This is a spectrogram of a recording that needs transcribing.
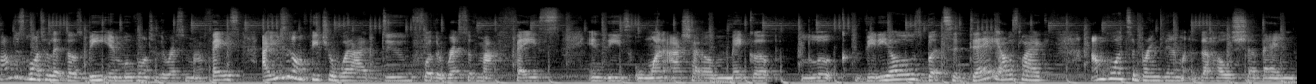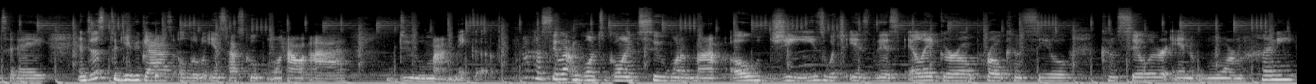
So I'm just going to let those be and move on to the rest of my face. I usually don't feature what I do for the rest of my face in these one eyeshadow makeup look videos. But today I was like, I'm going to bring them the whole shebang today. And just to give you guys a little inside scoop on how I do my makeup. Concealer, I'm going to go into one of my OGs, which is this LA Girl Pro Conceal Concealer in Warm Honey.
